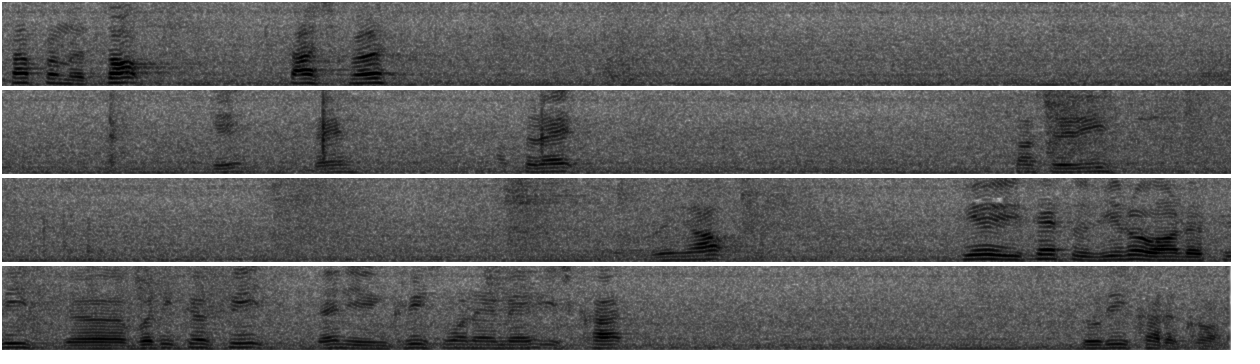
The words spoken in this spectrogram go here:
Start from the top, touch first. Okay, then after that, touch ready. Bring out. Here you set to zero on the sleeve, the vertical feed, then you increase 1 mm each cut. Slowly cut across.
